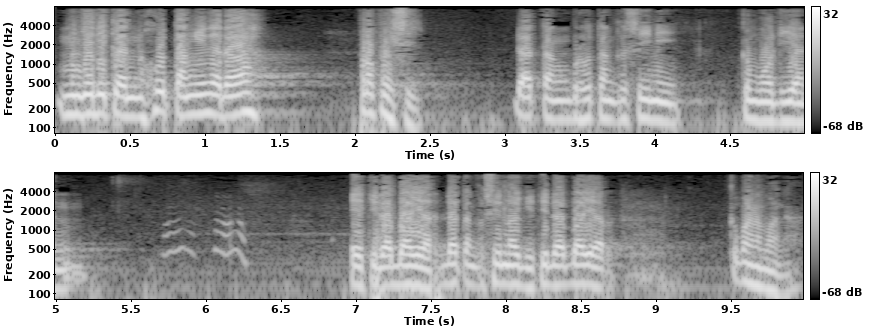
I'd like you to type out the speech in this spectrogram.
menjadikan hutang ini adalah profesi. Datang berhutang ke sini, kemudian eh tidak bayar, datang ke sini lagi tidak bayar, ke mana-mana.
